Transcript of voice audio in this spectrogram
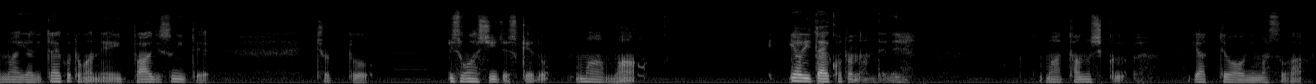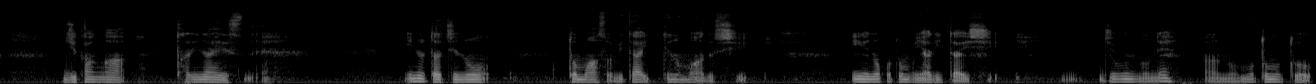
まあやりたいことがね、いっぱいありすぎて、ちょっと忙しいですけど、まあまあ、やりたいことなんでね、まあ楽しくやってはおりますが、時間が足りないですね。犬たちのとも遊びたいっていうのもあるし、家のこともやりたいし、自分のね、あの、もともと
